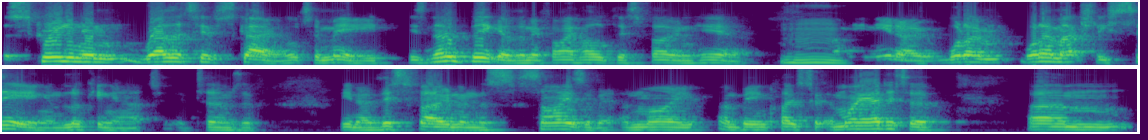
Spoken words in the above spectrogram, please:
the screen in relative scale to me is no bigger than if I hold this phone here. Mm. I mean, you know, what I'm what I'm actually seeing and looking at in terms of, you know, this phone and the size of it and my and being close to it. And my editor, um,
